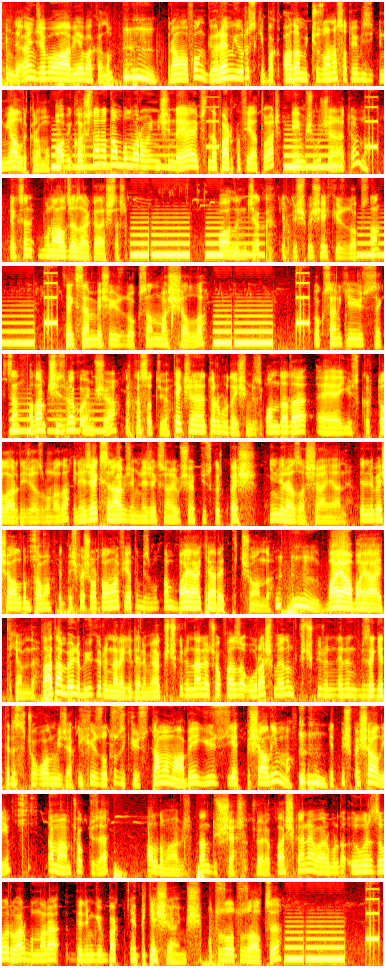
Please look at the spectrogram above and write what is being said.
Şimdi önce bu abiye bakalım. gramofon göremiyoruz ki. Bak adam 310'a satıyor biz 20'ye aldık gramofon. Abi kaç tane dumbbell var oyunun içinde ya? Hepsinde farklı fiyat var. Neymiş bu jeneratör mü? 80 bunu alacağız arkadaşlar. O alınacak. 75'e 290. 85'e 190 maşallah. 92'ye 180. Adam çizme koymuş ya. 40'a satıyor. Tek jeneratör burada işimiz. Onda da e, 140 dolar diyeceğiz buna da. İneceksin abicim ineceksin öyle bir şey yok. 145. İn biraz aşağı yani. 55'e aldım tamam. 75 ortalama fiyatı biz bundan bayağı kar ettik şu anda. bayağı bayağı ettik hem de. Zaten böyle büyük ürünlere gidelim ya. Küçük ürünlerle çok fazla uğraşmayalım. Küçük ürünlerin bize getirisi çok olmayacak. 230 200. Tamam abi. 170'e alayım mı? 75'e alayım. Tamam çok güzel. Aldım abicim. Buradan düşer. Şöyle başka ne var burada? ıvır zıvır var. Bunlara dediğim gibi bak epik eşyaymış. 30'a 36.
